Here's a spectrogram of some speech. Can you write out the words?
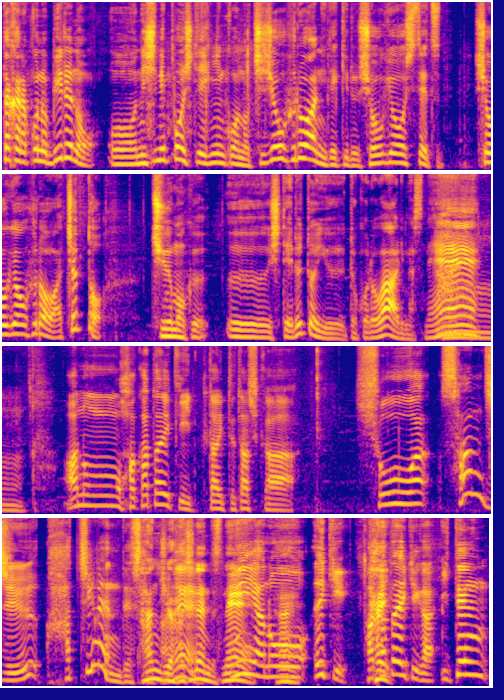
だからこのビルの西日本シティ銀行の地上フロアにできる商業施設商業フロアはちょっと注目しているというところはありますね。あの博多駅一帯って確か昭和38年でしたかね。38年ですね。にあの、はい、駅博多駅が移転、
